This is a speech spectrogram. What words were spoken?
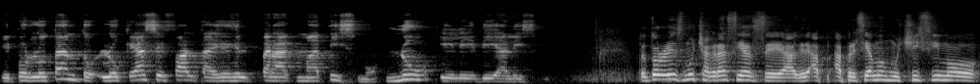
Y por lo tanto, lo que hace falta es el pragmatismo, no el idealismo. Doctor Lorenz, muchas gracias. Eh, apreciamos muchísimo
